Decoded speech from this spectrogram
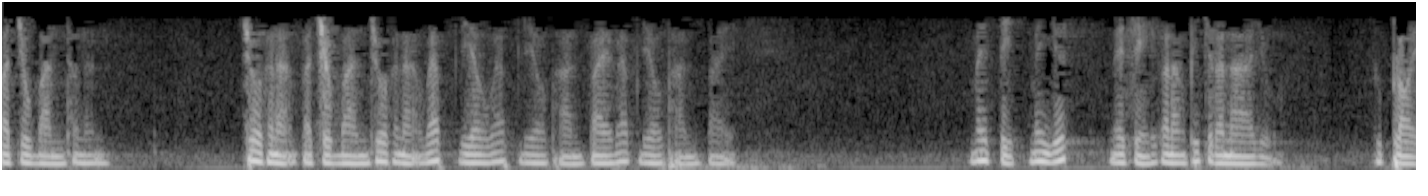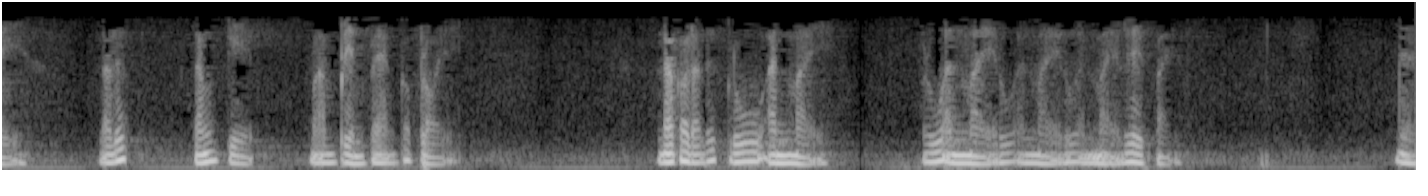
ปัจจุบันเท่านั้น ชั่วขณะ ปัจจุบัน ชั่วขณะแวบเดียว แวบเดียวผ่านไป แวบเดียวผ่านไป ไม่ติดไม่ยึดในสิ่งที่กำลังพิจารณาอยู่คือปล่อยระลึกสังเกตความเปลี่ยนแปลงก็ปล่อย แล้วก็ระลึกรู้อันใหม่ รู้อันใหม่ รู้อันใหม่ รู้อันใหม่เรื่อยไปเนี่ย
